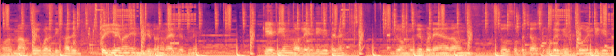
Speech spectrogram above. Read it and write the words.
और मैं आपको एक बार दिखा दे तो ये मैंने इंडिकेटर मंगाए थे अपने। के वाले इंडिकेटर हैं, जो मुझे पड़े हैं अराउंड दो सौ पचास रुपये के दो इंडिकेटर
